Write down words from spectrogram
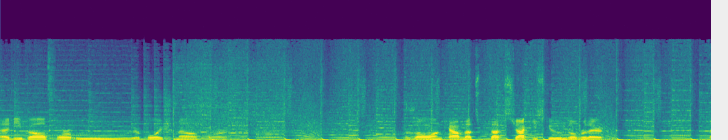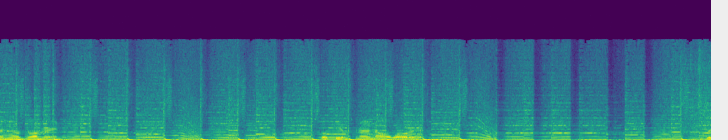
Eddie Belfour. Ooh, your boy Schmelfour. That's all on cam. That's that's Jackie Scoons over there. Daniel Dunverin. Just let the internet know about it. The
